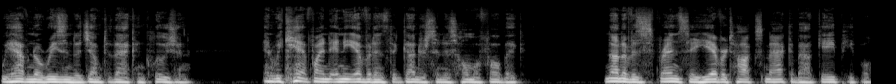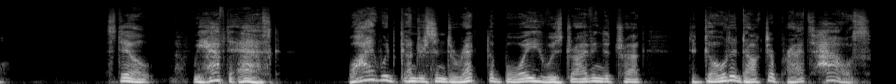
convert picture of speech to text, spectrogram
we have no reason to jump to that conclusion, and we can't find any evidence that Gunderson is homophobic. None of his friends say he ever talks smack about gay people. Still, we have to ask why would Gunderson direct the boy who was driving the truck to go to Dr. Pratt's house?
